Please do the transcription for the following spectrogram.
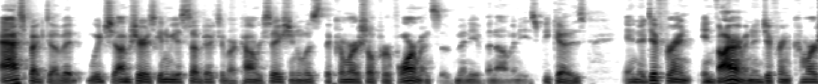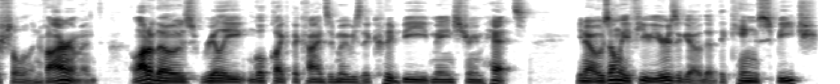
aspect of it, which I'm sure is going to be a subject of our conversation, was the commercial performance of many of the nominees. Because in a different environment, a different commercial environment, a lot of those really look like the kinds of movies that could be mainstream hits. You know, it was only a few years ago that The King's Speech,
